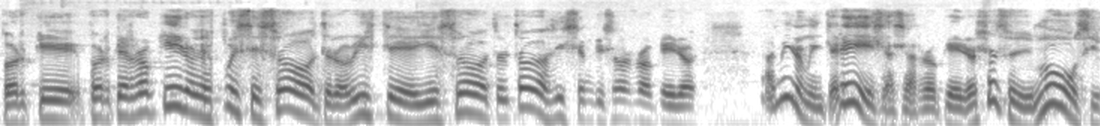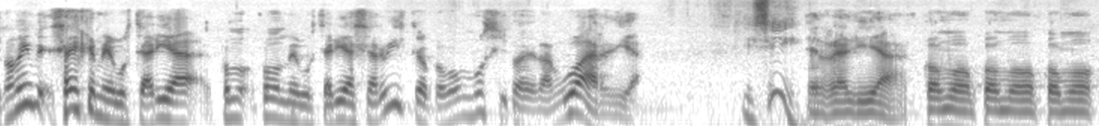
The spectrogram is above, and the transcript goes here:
Porque, porque rockero después es otro, ¿viste? Y es otro. Todos dicen que son rockeros. A mí no me interesa ser rockero. Yo soy músico. A mí, ¿sabes qué me gustaría, cómo, cómo me gustaría ser visto? Como un músico de vanguardia, Y sí, en realidad. Como, como, como,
